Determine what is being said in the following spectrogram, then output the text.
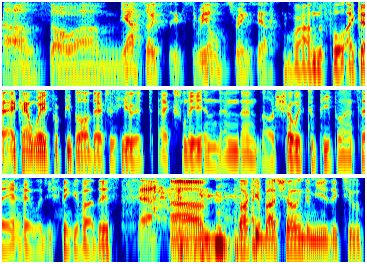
uh, so um yeah so it's it's real strings yeah Wonderful. I can't I can't wait for people out there to hear it actually and and and or show it to people and say, hey, what do you think about this? yeah Um talking about showing the music to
